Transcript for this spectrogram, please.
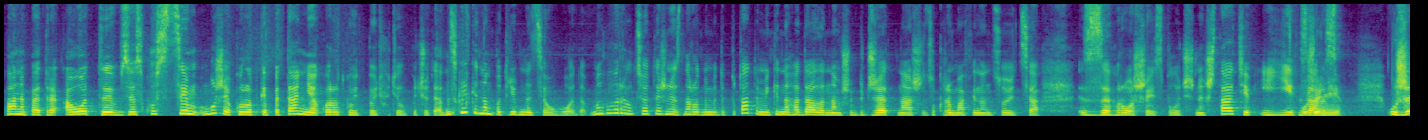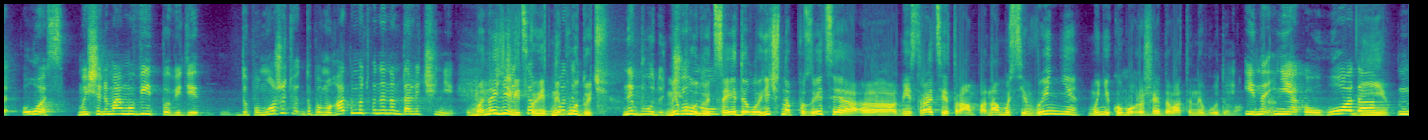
Пане Петре, а от е, в зв'язку з цим, може, я коротке питання, коротку відповідь хотіла почути. А наскільки нам потрібна ця угода? Ми говорили цього тижня з народними депутатами, які нагадали нам, що бюджет наш, зокрема, фінансується з грошей Сполучених Штатів, і їх Уже зараз ні. уже ось ми ще не маємо відповіді. Допоможуть, допомагатимуть вони нам далі чи ні? У мене є Чи ця відповідь: не угода- будуть. Не будуть. Не Чому? будуть. Це ідеологічна позиція е, адміністрації Трампа. Нам усім винні, ми нікому грошей давати не будемо. І на- ніяка угода Ні. м,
